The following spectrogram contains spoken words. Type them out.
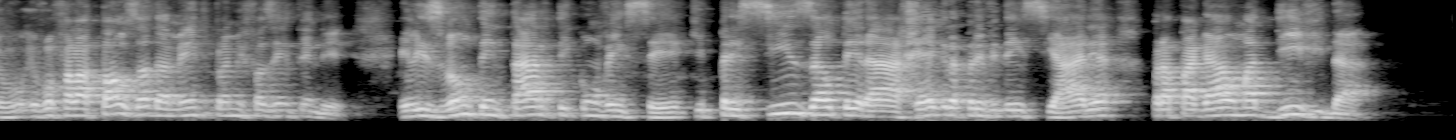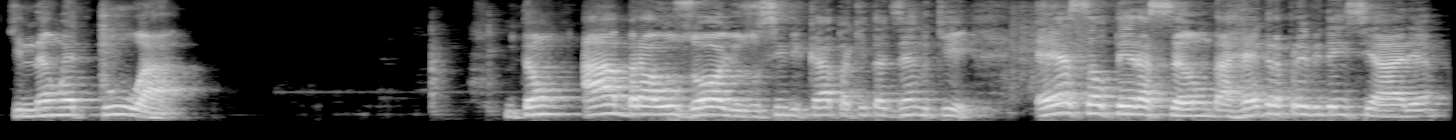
eu, eu vou falar pausadamente para me fazer entender. Eles vão tentar te convencer que precisa alterar a regra previdenciária para pagar uma dívida que não é tua. Então, abra os olhos. O sindicato aqui está dizendo que essa alteração da regra previdenciária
